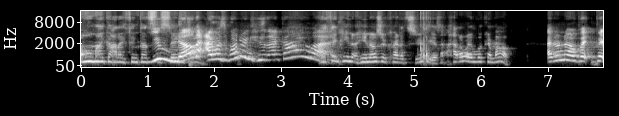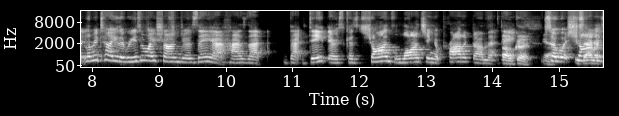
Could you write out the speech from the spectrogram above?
Oh my god, I think that's You the know same guy. that? I was wondering who that guy was. I think he he knows who Credit Susie is. How do I look him up? I don't know, but but let me tell you, the reason why Sean Josea has that that date there is because Sean's launching a product on that oh, date. Oh, good. Yeah. So what Sean is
